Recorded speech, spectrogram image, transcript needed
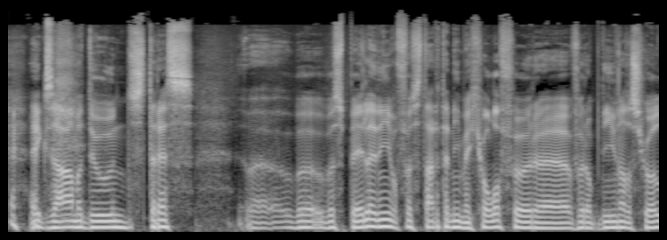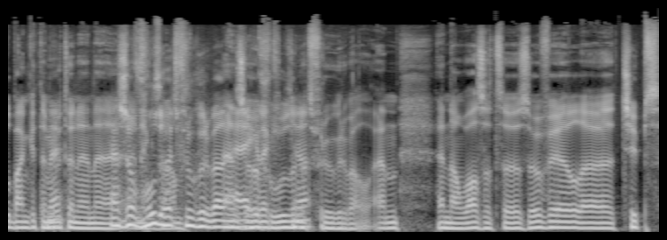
examen doen, stress. We, spelen niet of we starten niet met golf voor, eh, voor opnieuw naar de schoolbanken te Nee. moeten. En, eh, En zo voelde het vroeger wel En eigenlijk. zo voelde Ja. het vroeger wel. En, en dan was het eh, zoveel chips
